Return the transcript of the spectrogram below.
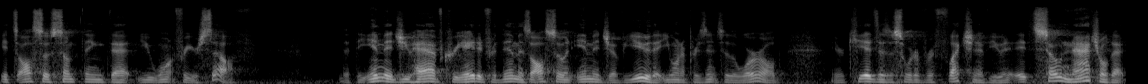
it's also something that you want for yourself. That the image you have created for them is also an image of you that you want to present to the world. Your kids as a sort of reflection of you. And it's so natural that,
